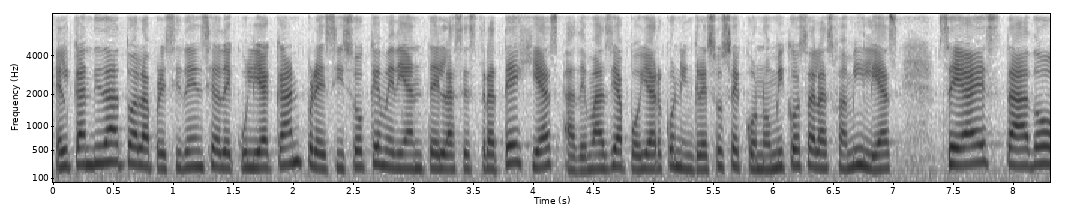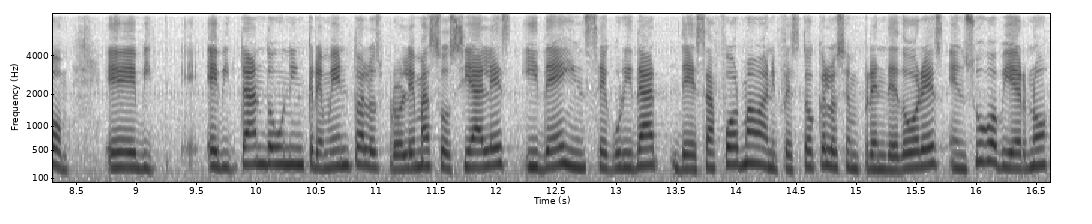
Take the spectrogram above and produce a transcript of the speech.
El candidato a la presidencia de Culiacán precisó que mediante las estrategias, además de apoyar con ingresos económicos a las familias, se ha estado evitando un incremento a los problemas sociales y de inseguridad. De esa forma manifestó que los emprendedores en su gobierno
